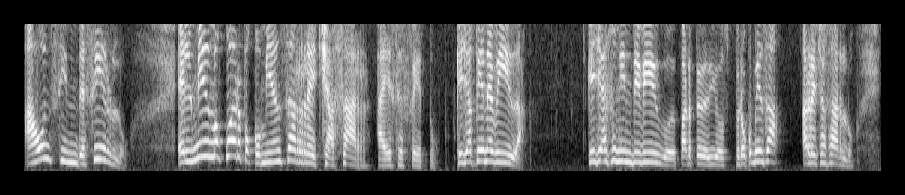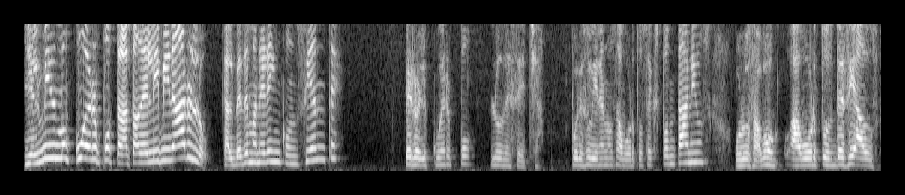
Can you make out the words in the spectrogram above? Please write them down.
aún sin decirlo, el mismo cuerpo comienza a rechazar a ese feto, que ya tiene vida, que ya es un individuo de parte de Dios, pero comienza a rechazarlo. Y el mismo cuerpo trata de eliminarlo, tal vez de manera inconsciente, pero el cuerpo lo desecha. Por eso vienen los abortos espontáneos o los abortos deseados.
